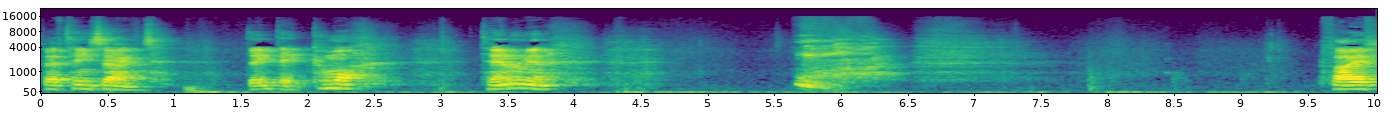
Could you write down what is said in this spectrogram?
Fifteen seconds. Dig deep. Come on. Ten remaining. Five,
